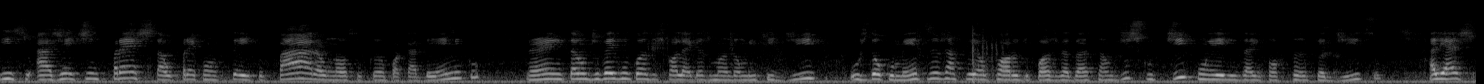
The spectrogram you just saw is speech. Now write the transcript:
isso a gente empresta o preconceito para o nosso campo acadêmico. Né? Então, de vez em quando, os colegas mandam me pedir os documentos. Eu já fui ao fórum de pós-graduação discutir com eles a importância disso. Aliás,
